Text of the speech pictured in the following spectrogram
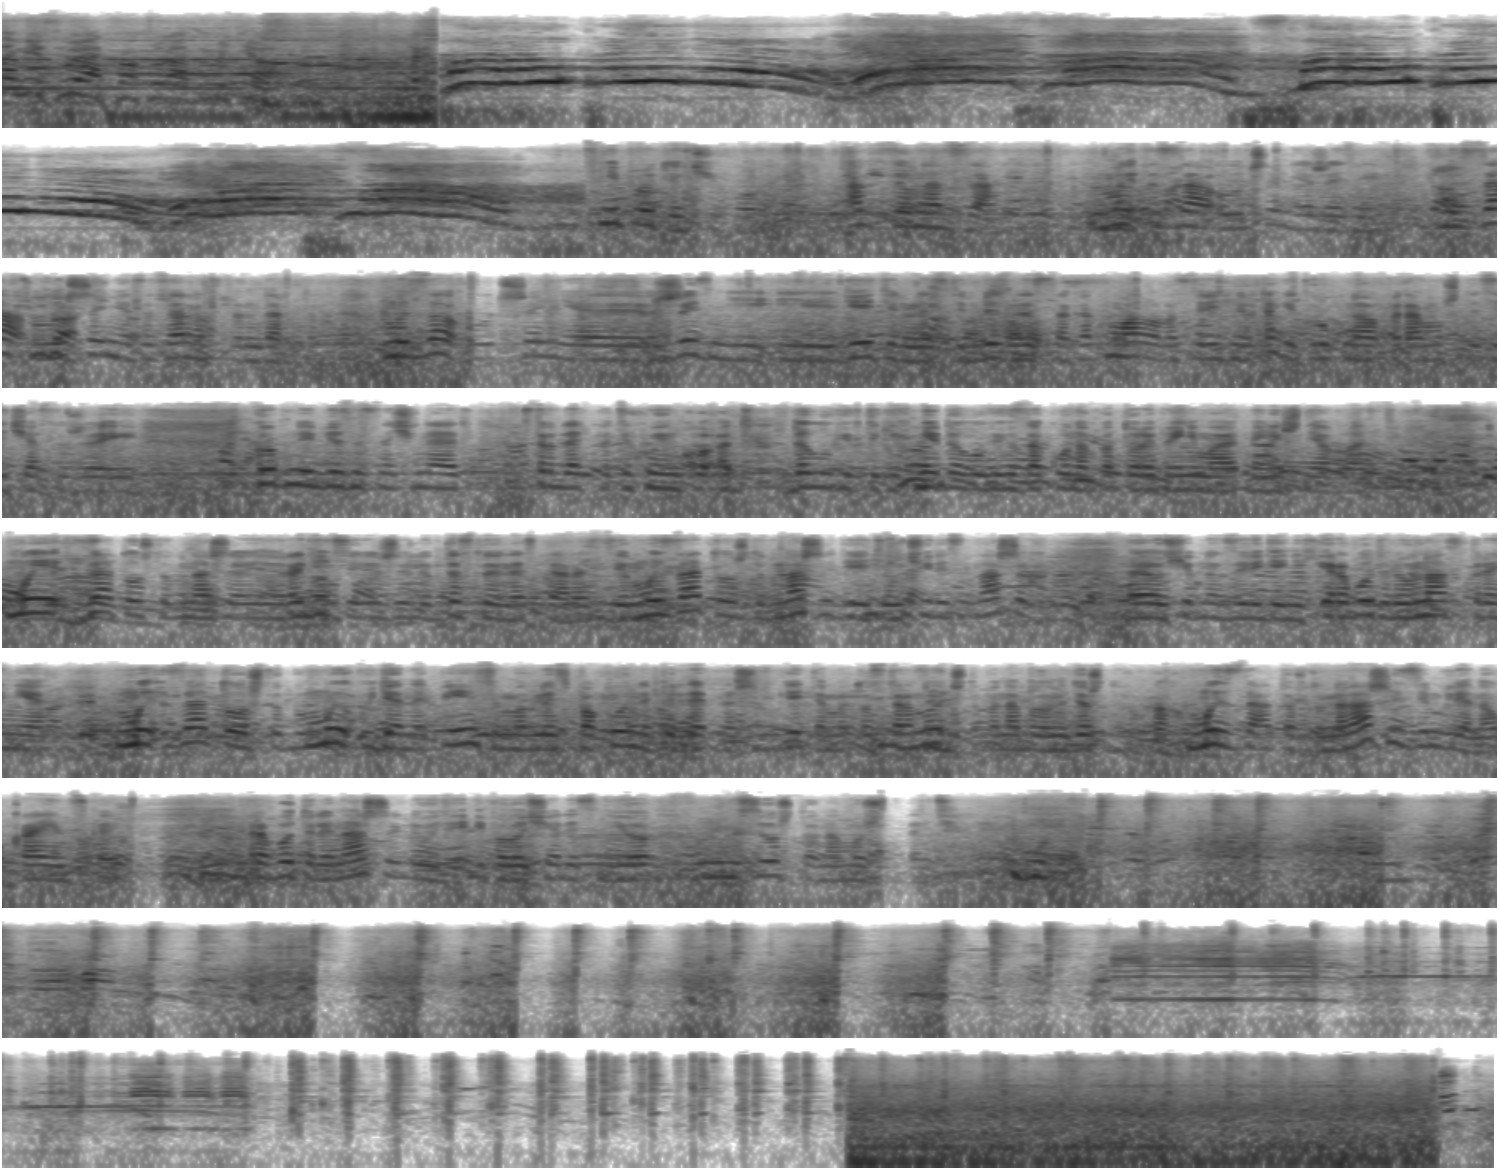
там і зверху акуратно витягує. Слава Україні! Героям слава! Слава Україні! Героям слава! Не против чего. Акция у нас за. Мы за улучшение жизни. Мы за улучшение социальных стандартов. Мы за улучшение жизни и деятельности бизнеса, как малого, среднего, так и крупного, потому что сейчас уже и крупный бизнес начинает страдать потихоньку от долугих, таких недолугих законов, которые принимает нынешняя власть. Мы за то, чтобы наши родители жили в достойной старости. Мы за то, чтобы наши дети учились в наших э, учебных заведениях и работали у нас в стране. Мы за то, чтобы мы, уйдя на пенсию, могли спокойно передать нашим детям эту страну, и чтобы она была в надежных руках. Мы за то, что на нашей земле, на украинской, работали наши люди и получали с нее все, что она может дать.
